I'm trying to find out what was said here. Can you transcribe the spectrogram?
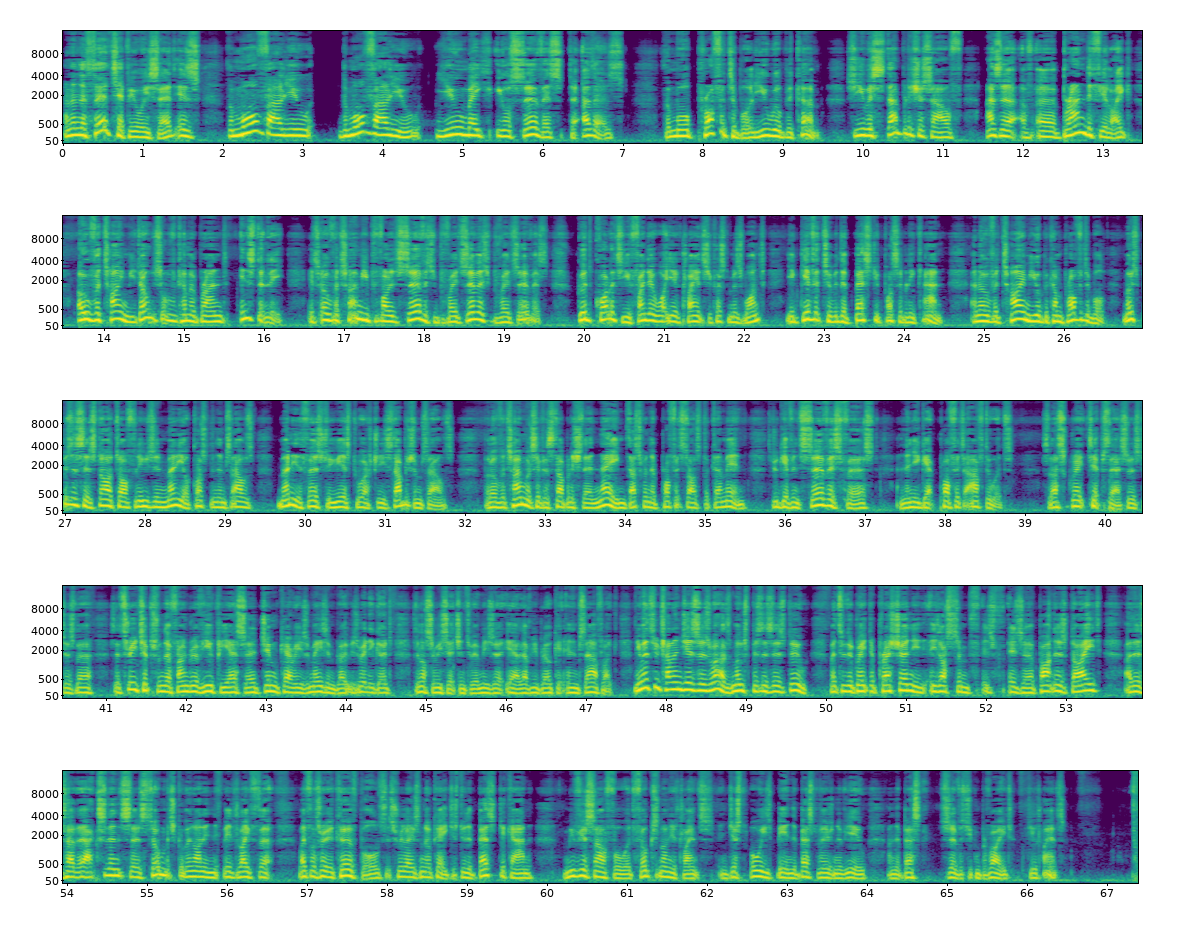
And then the third tip he always said is, the more value, the more value you make your service to others, the more profitable you will become. So you establish yourself as a, a, brand, if you like, over time. You don't sort of become a brand instantly. It's over time you provide service, you provide service, you provide service. Good quality. You find out what your clients, your customers want. You give it to them the best you possibly can. And over time you'll become profitable. Most businesses start off losing money or costing themselves money the first few years to actually establish themselves. But over time, once they've established their name, that's when the profit starts to come in through giving service first and then you get profit afterwards. So that's great tips there. So it's just uh, so three tips from the founder of UPS, uh, Jim Casey. He's amazing bloke. He's really good. There's lots of research into him. He's a yeah, lovely bloke in himself. Like, and he went through challenges as well, as most businesses do. Went through the Great Depression. He, he lost some. His his uh, partners died. Others had accidents. There's so much going on in with life that life will throw you curveballs. It's realizing okay, just do the best you can, move yourself forward, focusing on your clients, and just always being the best version of you and the best service you can provide to your clients.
